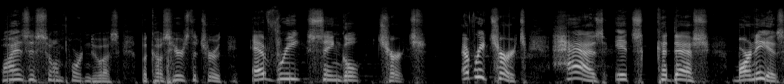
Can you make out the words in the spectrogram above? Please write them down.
Why is this so important to us? Because here's the truth every single church, Every church has its Kadesh Barneas.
